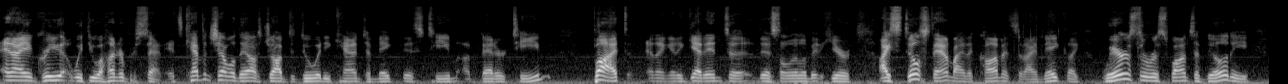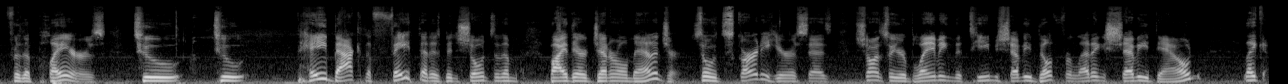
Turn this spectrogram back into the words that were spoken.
and I agree with you 100. percent It's Kevin Cheveldayoff's job to do what he can to make this team a better team. But, and I'm going to get into this a little bit here. I still stand by the comments that I make. Like, where's the responsibility for the players to to pay back the faith that has been shown to them by their general manager? So Scardy here says, Sean, so you're blaming the team Chevy built for letting Chevy down? Like,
